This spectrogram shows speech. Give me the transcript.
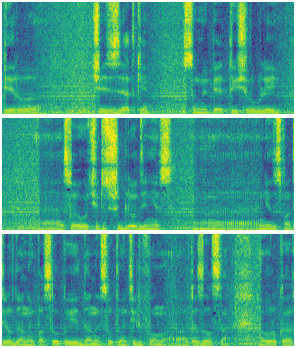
первую часть взятки в сумме 5000 рублей. В свою очередь Шиблев Денис не досмотрел данную посылку, и данный сотовый телефон оказался в руках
